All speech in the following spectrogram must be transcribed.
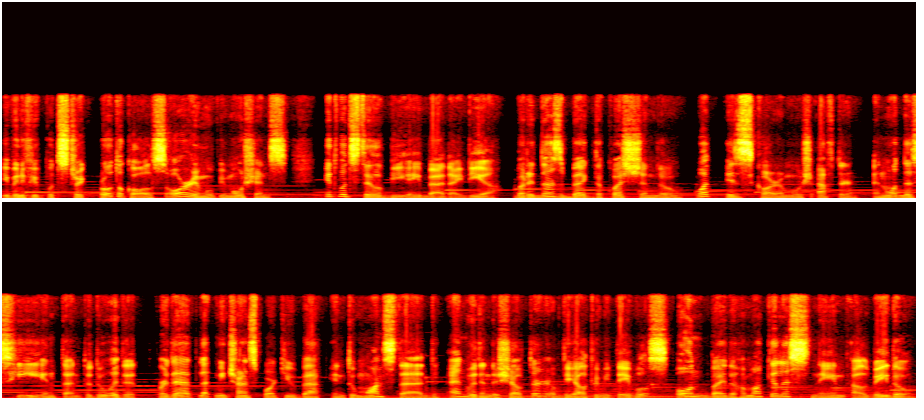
Even if you put strict protocols or remove emotions, it would still be a bad idea. But it does beg the question though, what is Scaramouche after? And what does he intend to do with it? For that, let me transport you back into Mondstadt and within the shelter of the alchemy tables owned by the homunculus named Albedo.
